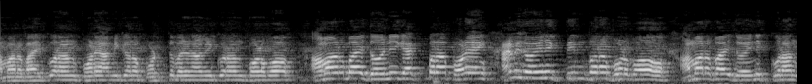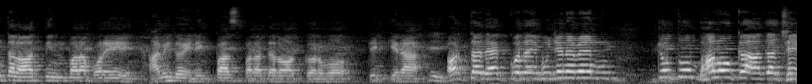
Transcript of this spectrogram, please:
আমার ভাই কোরআন পড়ে, আমি কেন পড়তে পারি না? আমি কোরআন পড়ব। আমার ভাই দৈনিক এক পারা পড়ে, আমি দৈনিক তিন পারা পড়ব। আমার ভাই দৈনিক কোরআন তেলাওয়াত তিন পারা পড়ে, আমি দৈনিক পাঁচ পারা তেলাওয়াত করব। ঠিক কিনা অর্থাৎ এক কথাই বুঝে নেবেন, যত ভালো কাজ আছে,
